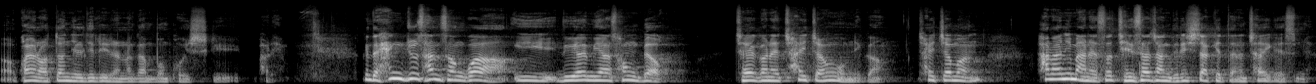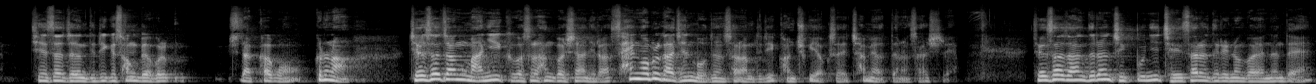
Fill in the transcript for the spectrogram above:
어, 과연 어떤 일들이 일어나는가 한번 보시기 바래요. 근데 행주 산성과 이 느헤미야 성벽 재건의 차이점은 뭡니까? 차이점은 하나님 안에서 제사장들이 시작했다는 차이가 있습니다. 제사장들이 그 성벽을 시작하고 그러나 제사장만이 그것을 한 것이 아니라 생업을 가진 모든 사람들이 건축의 역사에 참여했다는 사실이에요. 제사장들은 직분이 제사를 드리는 거였는데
